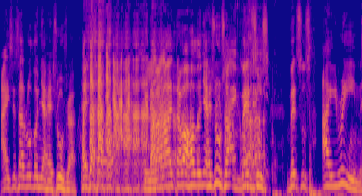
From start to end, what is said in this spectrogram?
Ahí se salvó doña Jesusa. que le van a dar trabajo a doña Jesusa versus, versus Irene.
